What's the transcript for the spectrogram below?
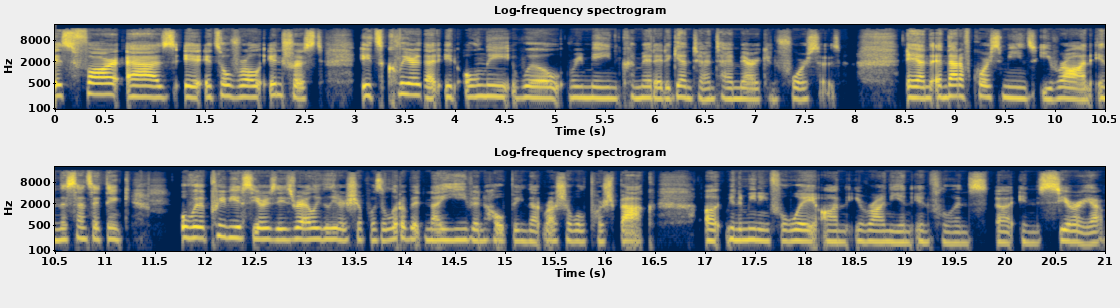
as far as its overall interest, it's clear that it only will remain committed again to anti-American forces, and and that of course means Iran. In the sense, I think. Over the previous years, the Israeli leadership was a little bit naive in hoping that Russia will push back uh, in a meaningful way on Iranian influence uh, in Syria.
